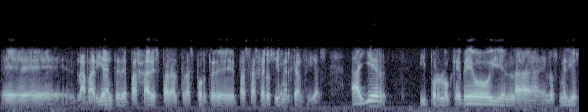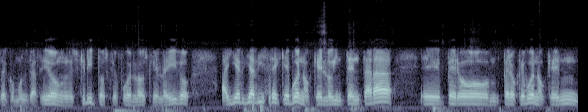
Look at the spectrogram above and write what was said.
eh, la variante de Pajares para el transporte de pasajeros y mercancías. Ayer y por lo que veo hoy en, los medios de comunicación escritos, que fueron los que he leído, ayer ya dice que, bueno, que lo intentará, eh, pero, pero que, bueno, que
